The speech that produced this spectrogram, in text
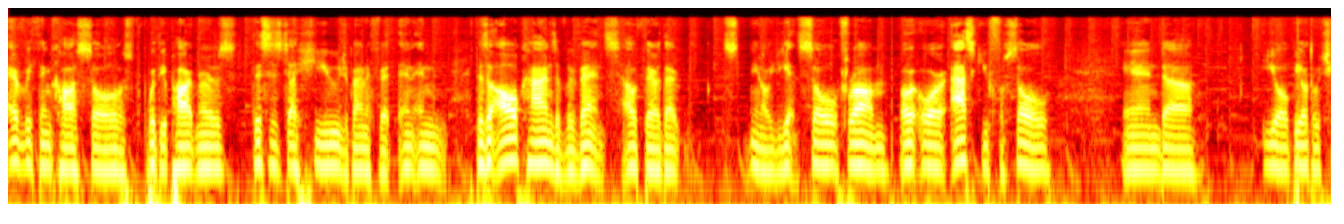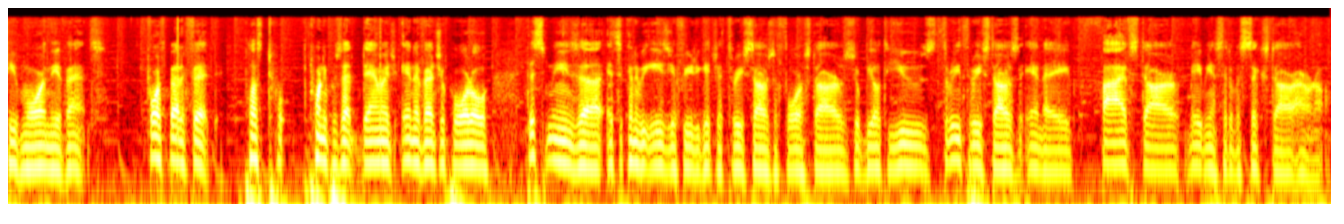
Everything costs souls with your partners. This is a huge benefit. And, and there's all kinds of events out there that you know you get soul from or, or ask you for soul and uh, you'll be able to achieve more in the events fourth benefit plus 20% damage in adventure portal. This means uh, it's going to be easier for you to get your three stars to four stars. You'll be able to use three three stars in a five star maybe instead of a six star I don't know.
